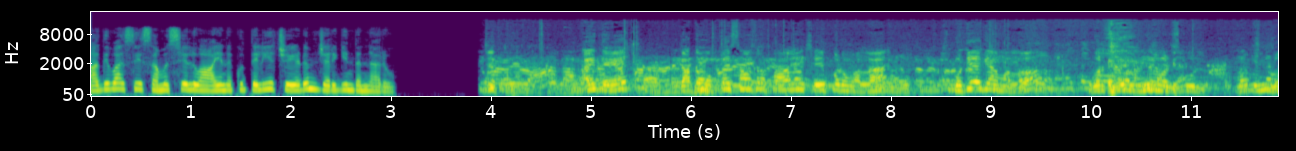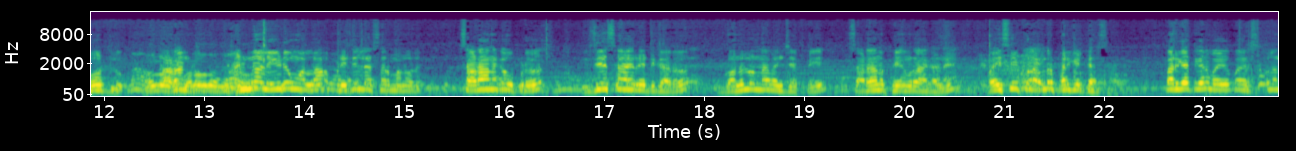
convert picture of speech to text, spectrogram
ఆదివాసీ సమస్యలు ఆయనకు తెలియచేయడం జరిగిందన్నారు. అయితే గత ముప్పై సంవత్సరాల పాలన చేయకపోవడం వల్ల కొటియ గ్రామంలో వరుస అంగన్వాడీ స్కూళ్ళు రోడ్లు అన్నీ వేయడం వల్ల అప్పుడు ఎటు వెళ్ళారు సార్ మన వాళ్ళు సడన్గా ఇప్పుడు విజయసాయి రెడ్డి గారు గనులు ఉన్నావని చెప్పి సడన్ ఫేమ్ రాగానే వైసీపీలు అందరూ పరిగెట్టారు సార్. పరిగెట్టగానే వై వైసీపీలు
